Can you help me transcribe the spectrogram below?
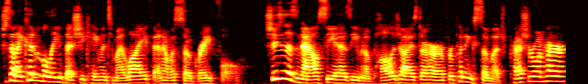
She said, I couldn't believe that she came into my life and I was so grateful. She says now Sia has even apologized to her for putting so much pressure on her,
